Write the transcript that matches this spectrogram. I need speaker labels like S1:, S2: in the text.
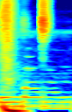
S1: Bye.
